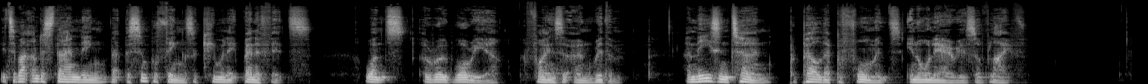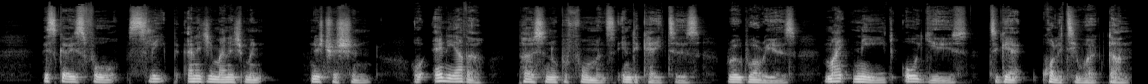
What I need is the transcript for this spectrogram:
It's about understanding that the simple things accumulate benefits once a road warrior finds their own rhythm. And these in turn propel their performance in all areas of life. This goes for sleep, energy management, nutrition, or any other personal performance indicators road warriors might need or use to get quality work done.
